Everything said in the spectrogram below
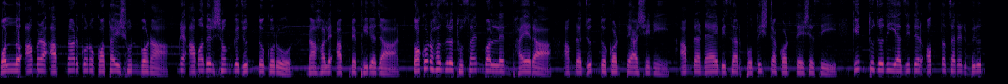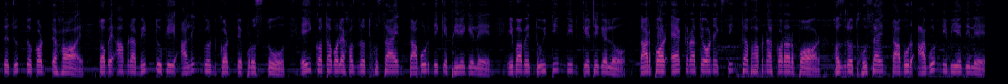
বলল, আমরা আপনার কোনো কথাই শুনব না। আপনি আমাদের সঙ্গে যুদ্ধ করুন, না হলে আপনি ফিরে যান। তখন হজরত হুসাইন বললেন, ভাইয়েরা, আমরা যুদ্ধ করতে আসিনি। আমরা ন্যায় বিচার প্রতিষ্ঠা করতে এসেছি। কিন্তু যদি ইয়াজিদের অত্যাচারের বিরুদ্ধে যুদ্ধ করতে হয়, তবে আমরা মৃত্যুকেই আলিঙ্গন করতে প্রস্তুত। এই কথা বলে হজরত হুসাইন তাবুর দিকে ফিরে গেলেন। এভাবে দুই তিন দিন কেটে গেল। তারপর এক রাতে অনেক চিন্তা ভাবনা করার পর হজরত হুসাইন তাবুর আগুন নিভিয়ে দিলেন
